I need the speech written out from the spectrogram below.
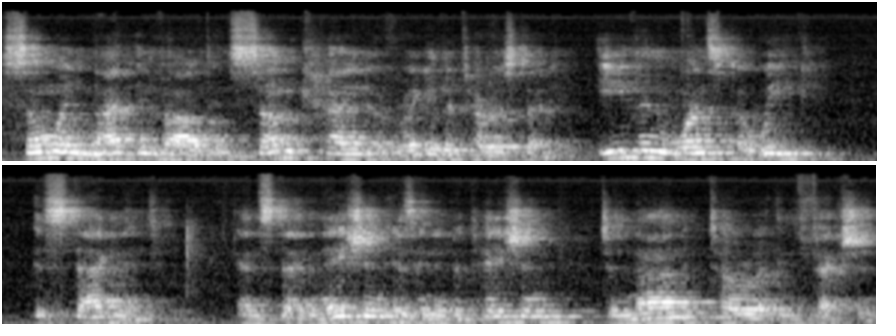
Someone not involved in some kind of regular Torah study, even once a week, is stagnant, and stagnation is an invitation to non-Torah infection.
